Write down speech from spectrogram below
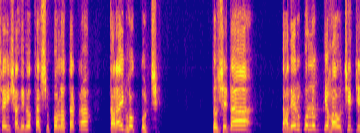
সেই স্বাধীনতার সুফলতাটা তারাই ভোগ করছে। তো সেটা তাদের উপলব্ধি হওয়া উচিত যে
